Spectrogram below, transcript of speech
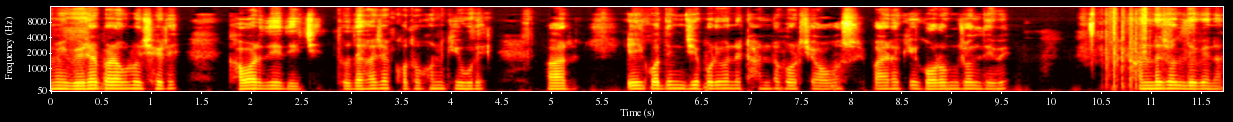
আমি বেড়ার পাড়াগুলো ছেড়ে খাবার দিয়ে দিচ্ছি। তো দেখা যাক কতক্ষণ কি উড়ে। আর এই কদিন যে পরিমাণে ঠান্ডা পড়ছে, অবশ্যই পায়রাকে গরম জল দেবে? ঠান্ডা জল দেবে না।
